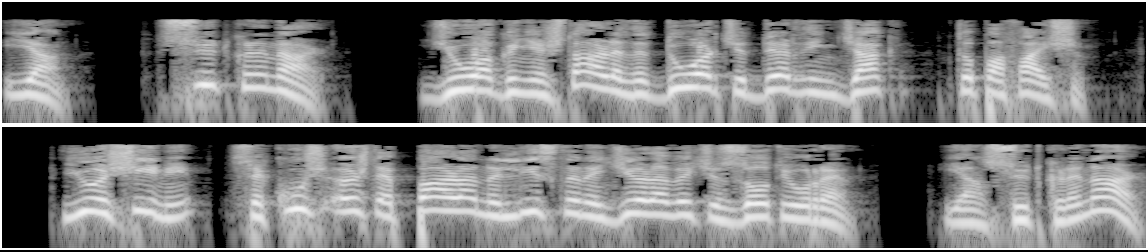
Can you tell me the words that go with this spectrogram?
janë sytë krenarë, gjuha gënjeshtare dhe duart që derdhin gjak të pafajshëm. Ju e shihni se kush është e para në listën e gjërave që Zoti urren. Janë sytë krenarë.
